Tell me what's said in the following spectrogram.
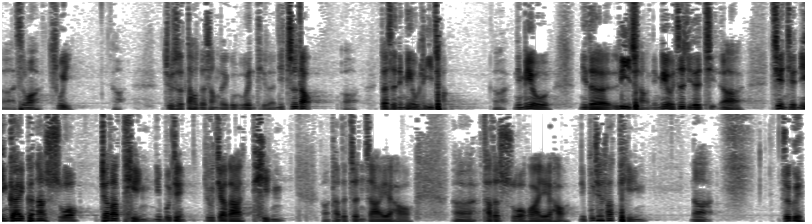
啊什么罪啊，就是道德上的一个问题了。你知道啊。但是你没有立场，啊，你没有你的立场，你没有自己的见啊见解，你应该跟他说，叫他停，你不听就叫他停，啊，他的挣扎也好，啊，他的说话也好，你不叫他停，那这个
